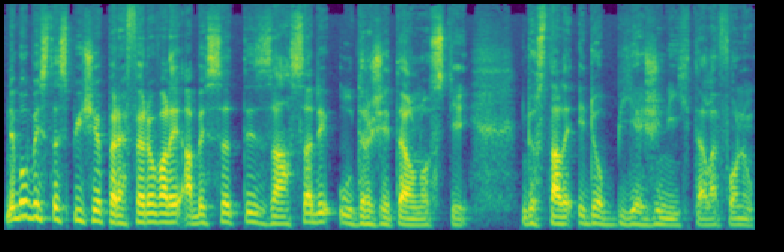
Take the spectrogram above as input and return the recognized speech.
nebo byste spíše preferovali, aby se ty zásady udržitelnosti dostaly i do běžných telefonů?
